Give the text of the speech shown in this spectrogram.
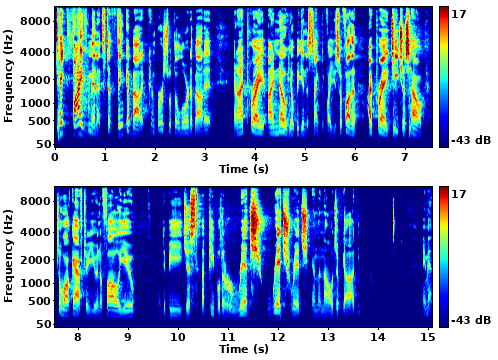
Take five minutes to think about it. Converse with the Lord about it. And I pray, I know He'll begin to sanctify you. So, Father, I pray, teach us how to walk after you and to follow you and to be just a people that are rich, rich, rich in the knowledge of God. Amen.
